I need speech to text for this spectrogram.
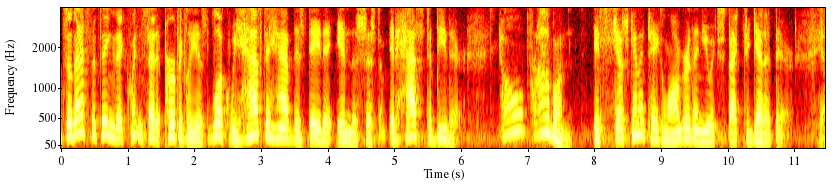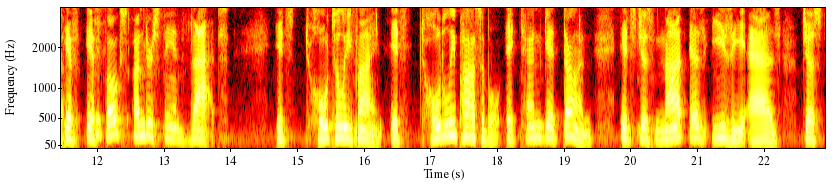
so that's the thing that Quentin said it perfectly is look, we have to have this data in the system. It has to be there. No problem. It's just going to take longer than you expect to get it there. Yeah. If, if folks understand that, it's totally fine. It's totally possible. It can get done. It's just not as easy as just,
